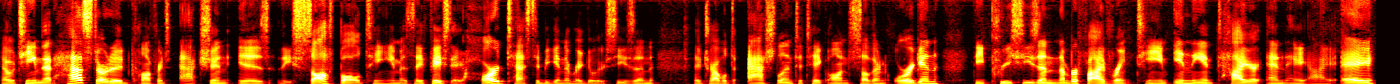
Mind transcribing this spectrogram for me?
Now, a team that has started conference action is the softball team as they faced a hard test to begin the regular season. They traveled to Ashland to take on Southern Oregon, the preseason number five ranked team in the entire NAIA.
